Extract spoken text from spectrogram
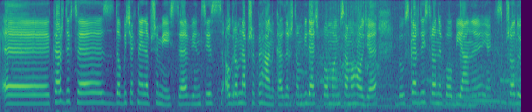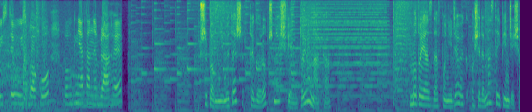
e, każdy chce zdobyć jak najlepsze miejsce, więc jest ogromna przepychanka. Zresztą widać po moim samochodzie, był z każdej strony poobijany, jak z przodu i z tyłu i z boku, powgniatane blachy. Przypomnimy też tegoroczne święto Junaka. Motojazda w poniedziałek o 17.50.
